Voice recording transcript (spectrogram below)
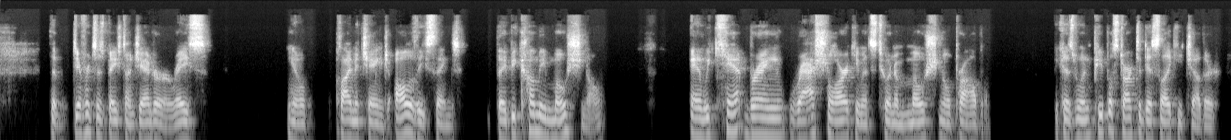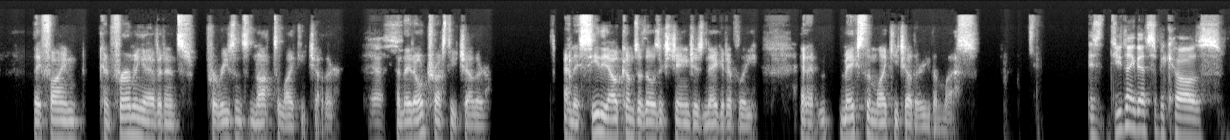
the differences based on gender or race, you know, climate change, all of these things, they become emotional. And we can't bring rational arguments to an emotional problem. Because when people start to dislike each other, they find confirming evidence for reasons not to like each other. Yes. And they don't trust each other. And they see the outcomes of those exchanges negatively, and it makes them like each other even less. Is do you think that's because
